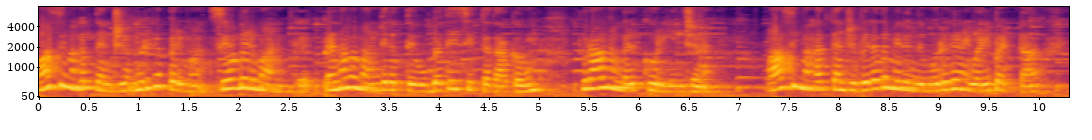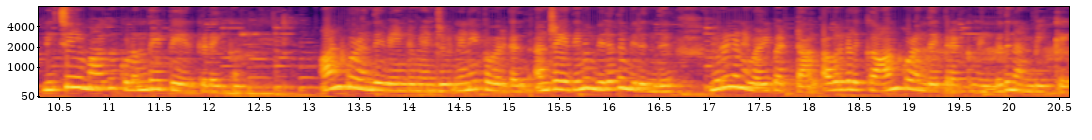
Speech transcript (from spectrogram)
மாசிமகத்தன்று முருகப்பெருமான் சிவபெருமானுக்கு பிரணவ மந்திரத்தை உபதேசித்ததாகவும் புராணங்கள் கூறுகின்றன. மாசி மகத்தன்று விரதமிருந்து முருகனை வழிபட்டால் நிச்சயமாக குழந்தை பெயர் கிடைக்கும். ஆண் குழந்தை வேண்டும் என்று நினைப்பவர்கள் அன்றைய தினம் விரதம் இருந்து முருகனை வழிபட்டால் அவர்களுக்கு ஆண் குழந்தை பிறக்கும் என்பது நம்பிக்கை.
